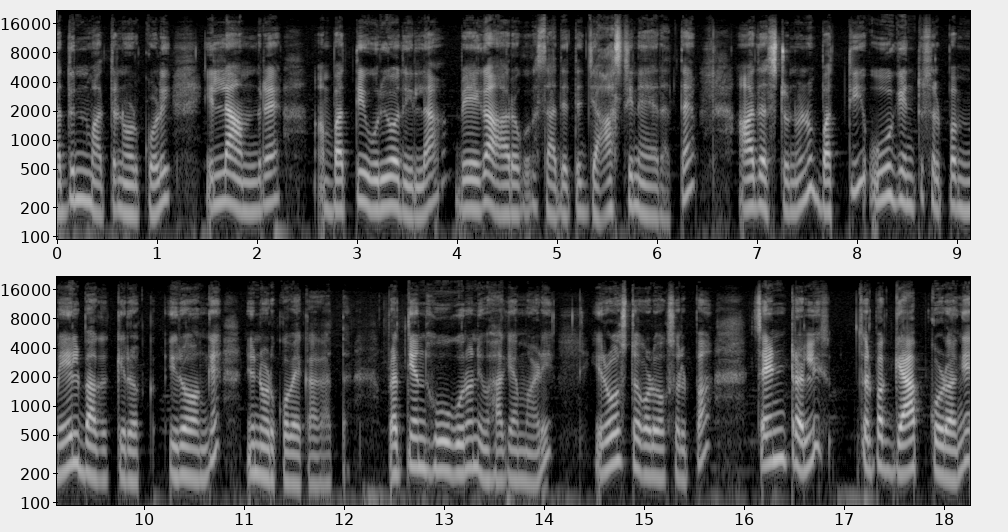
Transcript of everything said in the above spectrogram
ಅದನ್ನು ಮಾತ್ರ ನೋಡ್ಕೊಳ್ಳಿ. ಇಲ್ಲ ಅಂದರೆ ಬತ್ತಿ ಉರಿಯೋದಿಲ್ಲ, ಬೇಗ ಆರೋಗ್ಯಕ್ಕೆ ಸಾಧ್ಯತೆ ಜಾಸ್ತಿನೇ ಇರುತ್ತೆ. ಆದಷ್ಟು ಬತ್ತಿ ಹೂಗಿಂತೂ ಸ್ವಲ್ಪ ಮೇಲ್ಭಾಗಕ್ಕೆ ಇರೋ ಇರೋ ಹಂಗೆ ನೀವು ನೋಡ್ಕೋಬೇಕಾಗತ್ತೆ. ಪ್ರತಿಯೊಂದು ಹೂಗೂ ನೀವು ಹಾಗೆ ಮಾಡಿ. ರೋಸ್ ತೊಗೊಳ್ಳುವಾಗ ಸ್ವಲ್ಪ ಸೆಂಟ್ರಲ್ಲಿ ಸ್ವಲ್ಪ ಗ್ಯಾಪ್ ಕೊಡೋಂಗೆ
